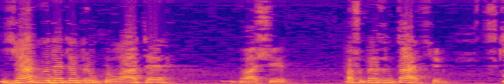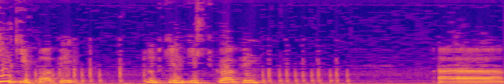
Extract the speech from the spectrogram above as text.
як будете друкувати ваші, вашу презентацію. Скільки копій, тут кількість копій. Е,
